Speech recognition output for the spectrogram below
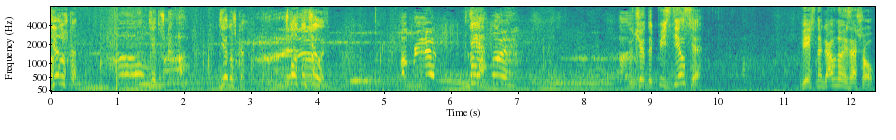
Дедушка! Дедушка! Дедушка! Что случилось? А, блядь, Где? Ну что, ты пизделся? Весь на говно и зашел.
